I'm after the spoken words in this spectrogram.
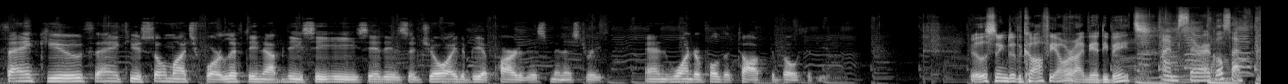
Thank you, thank you so much for lifting up DCEs. It is a joy to be a part of this ministry, and wonderful to talk to both of you. You're listening to the Coffee Hour. I'm Andy Bates. I'm Sarah Gulseth.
